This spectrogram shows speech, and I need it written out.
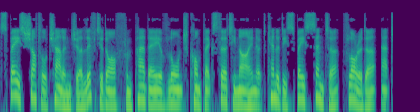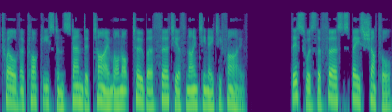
Space Shuttle Challenger lifted off from Pad A of Launch Complex 39 at Kennedy Space Center, Florida, at 12 o'clock Eastern Standard Time on October 30, 1985. This was the first Space Shuttle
